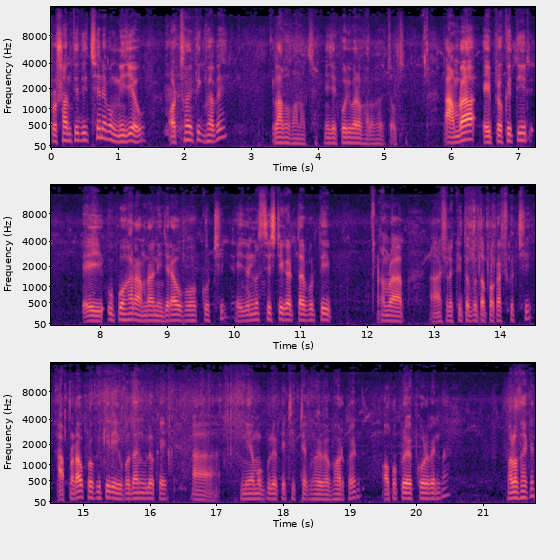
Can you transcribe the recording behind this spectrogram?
প্রশান্তি দিচ্ছেন এবং নিজেও অর্থনৈতিকভাবে লাভবান হচ্ছেন, নিজের পরিবারও ভালোভাবে চলছে। তা আমরা এই প্রকৃতির এই উপহার আমরা নিজেরা উপভোগ করছি। এই জন্য সৃষ্টিকর্তার প্রতি আমরা আসলে কৃতজ্ঞতা প্রকাশ করছি। আপনারাও প্রকৃতির এই উপাদানগুলোকে নিয়ামকগুলোকে ঠিকঠাকভাবে ব্যবহার করেন, অপপ্রয়োগ করবেন না। ভালো থাকেন,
